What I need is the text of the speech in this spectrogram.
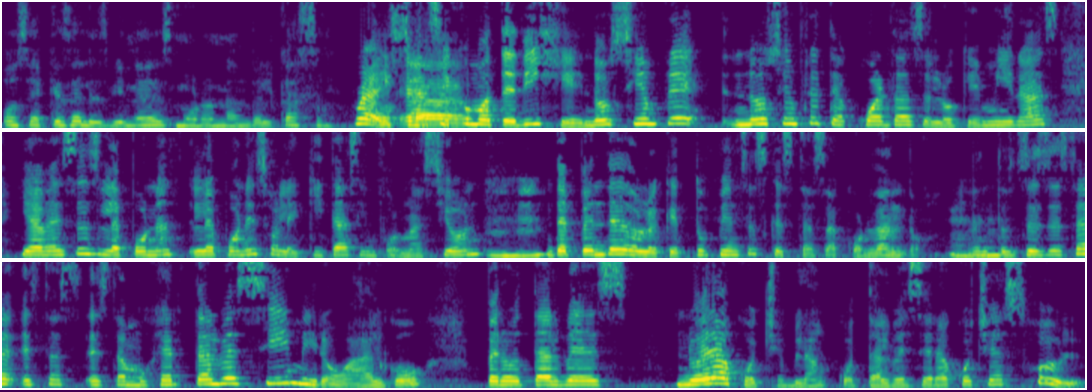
O sea que se les viene desmoronando el caso. Right, así como te dije, no siempre, no siempre te acuerdas de lo que miras y a veces le pones, le pones o le quitas información, depende de lo que tú piensas que estás acordando. Entonces esta, esta, esta mujer tal vez sí miró algo, pero tal vez no era coche blanco, tal vez era coche azul,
